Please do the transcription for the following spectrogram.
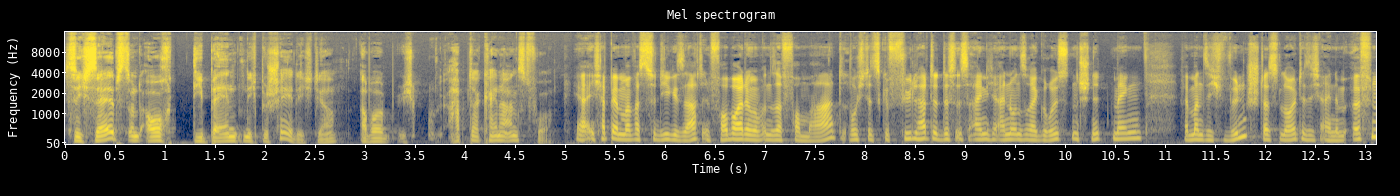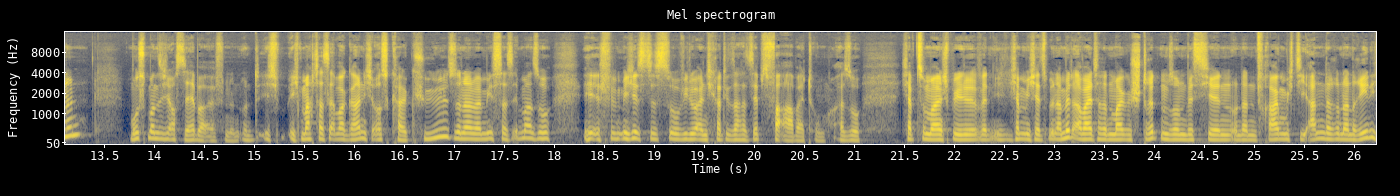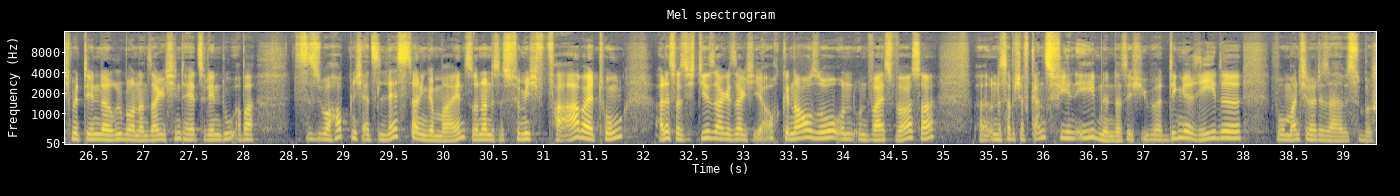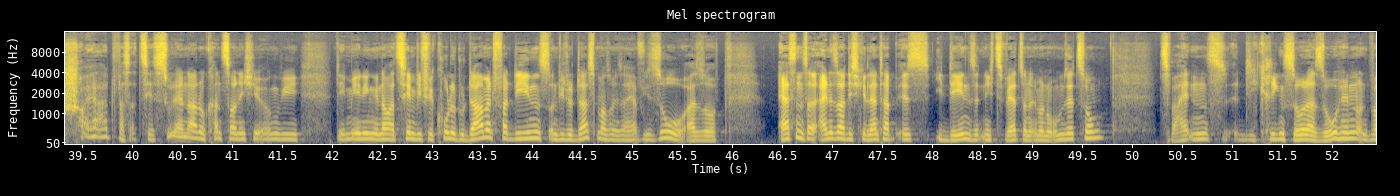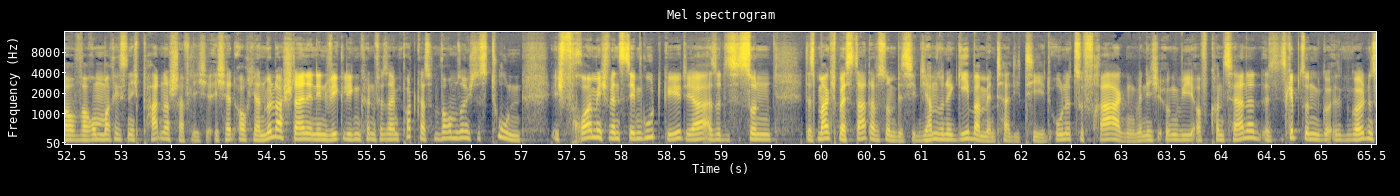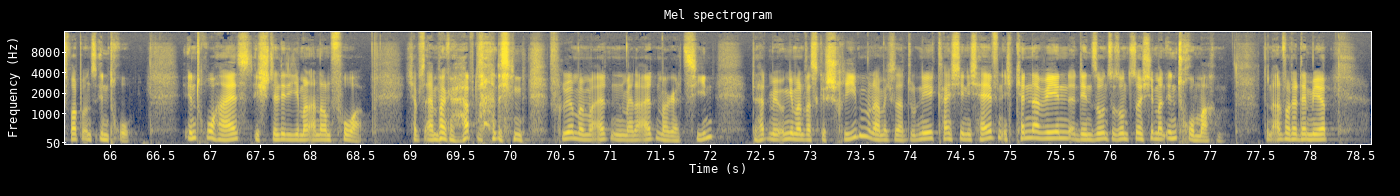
sich selbst und auch die Band nicht beschädigt, ja. Aber ich habe da keine Angst vor. Ja, ich habe ja mal was zu dir gesagt in Vorbereitung auf unser Format, wo ich das Gefühl hatte, das ist eigentlich eine unserer größten Schnittmengen, wenn man sich wünscht, dass Leute sich einem öffnen, muss man sich auch selber öffnen. Und ich, ich mache das aber gar nicht aus Kalkül, sondern bei mir ist das immer so, äh, für mich ist das so, wie du eigentlich gerade gesagt hast, Selbstverarbeitung. Also ich habe zum Beispiel, wenn ich, ich habe mich jetzt mit einer Mitarbeiterin mal gestritten so ein bisschen und dann fragen mich die anderen, dann rede ich mit denen darüber und dann sage ich hinterher zu denen, du, aber das ist überhaupt nicht als Lästern gemeint, sondern es ist für mich Verarbeitung. Alles, was ich dir sage, sage ich ihr auch genauso und, und vice versa. Äh, und das habe ich auf ganz vielen Ebenen, dass ich über Dinge rede, wo manche Leute sagen, bist du bescheuert? Was erzählst du denn da? Du kannst doch nicht hier irgendwie demjenigen genau erzählen, wie viel Kohle du damit verdienst und wie du das machst. Und ich sage, ja, wieso? Also erstens, eine Sache, die ich gelernt habe, ist, Ideen sind nichts wert, sondern immer nur Umsetzung. Zweitens, die kriegen es so oder so hin und warum mache ich es nicht partnerschaftlich? Ich hätte auch Jan Müllerstein in den Weg legen können für seinen Podcast. Warum soll ich das tun? Ich freue mich, wenn es dem gut geht, ja. Also das ist so ein, das mag ich bei Startups so ein bisschen. Die haben so eine Gebermentalität, ohne zu fragen. Wenn ich irgendwie auf Konzerne, es gibt so ein goldenes Wort bei uns Intro. Intro heißt, ich stelle dir jemand anderen vor. Ich habe es einmal gehabt, hatte ich früher in meinem alten, meiner alten Magazin, da hat mir irgendjemand was geschrieben und da habe ich gesagt, du nee, kann ich dir nicht helfen? Ich kenne da wen, den so und so, sonst soll ich ein Intro machen. Dann antwortet er mir,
